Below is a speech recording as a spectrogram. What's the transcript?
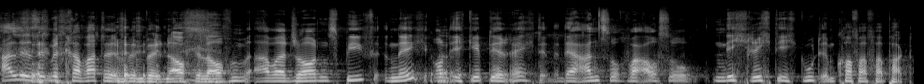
alle sind mit Krawatte in Wimbledon aufgelaufen, aber Jordan Spieth nicht. Und ich gebe dir recht, der Anzug war auch so nicht richtig gut im Koffer verpackt.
